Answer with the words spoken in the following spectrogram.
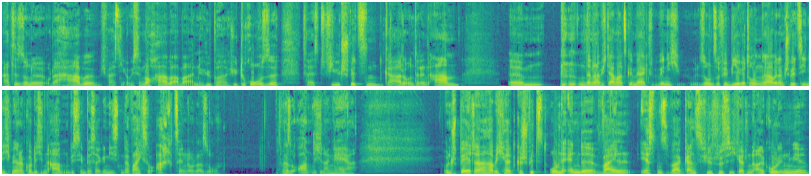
hatte so eine, oder habe, ich weiß nicht, ob ich sie noch habe, aber eine Hyperhydrose, das heißt viel Schwitzen, gerade unter den Armen. Ähm, und dann habe ich damals gemerkt, wenn ich so und so viel Bier getrunken habe, dann schwitze ich nicht mehr, dann konnte ich den Abend ein bisschen besser genießen. Da war ich so 18 oder so. Also ordentlich lange her. Und später habe ich halt geschwitzt ohne Ende, weil erstens war ganz viel Flüssigkeit und Alkohol in mir.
